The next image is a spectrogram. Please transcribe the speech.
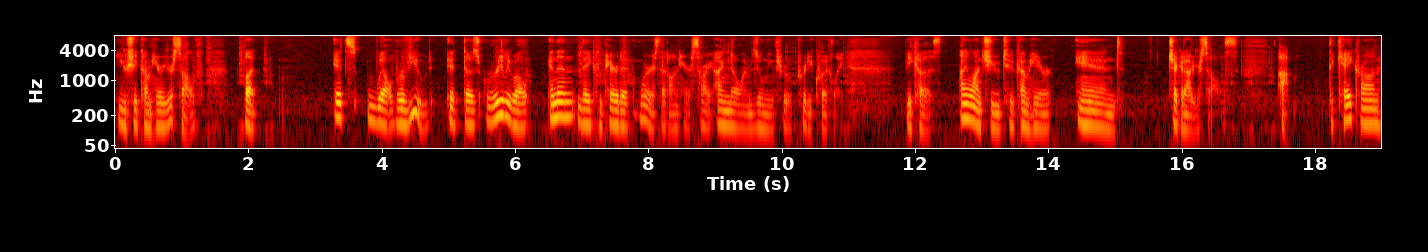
you should come here yourself, but it's well reviewed. It does really well. And then they compared it. Where is that on here? Sorry, I know I'm zooming through pretty quickly because I want you to come here and check it out yourselves. Ah, the Keychron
